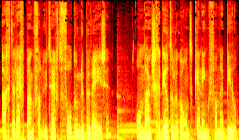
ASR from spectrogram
acht de rechtbank van Utrecht voldoende bewezen, ondanks gedeeltelijke ontkenning van Nabil.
